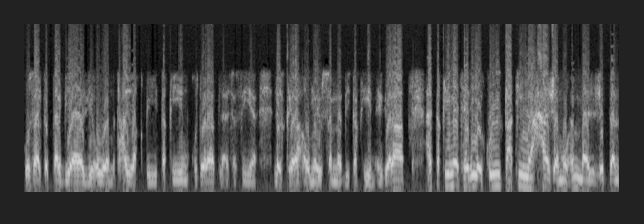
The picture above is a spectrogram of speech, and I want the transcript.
وزارة التربية اللي هو متعلق بتقييم القدرات الأساسية للقراءة وما يسمى بتقييم إجراء. التقييمات هذه الكل تعطينا حاجة مهمة جدا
